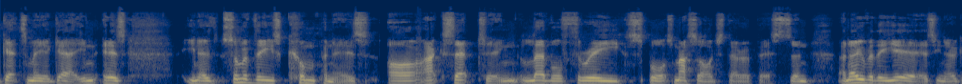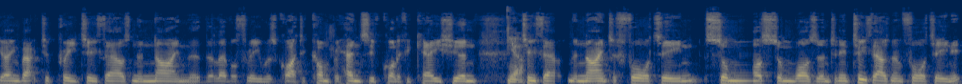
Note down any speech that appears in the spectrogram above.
gets me again is you know, some of these companies are accepting level three sports massage therapists. And, and over the years, you know, going back to pre 2009, the, the level three was quite a comprehensive qualification. Yeah. 2009 to 14, some was, some wasn't. And in 2014, it,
